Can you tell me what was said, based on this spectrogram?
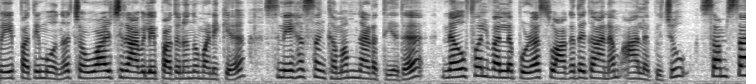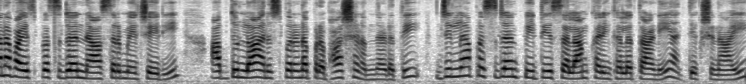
മെയ് പതിമൂന്ന് ചൊവ്വാഴ്ച രാവിലെ പതിനൊന്ന് മണിക്ക് സ്നേഹസംഗമം നടത്തിയത്. നൌഫൽ വല്ലപ്പുഴ സ്വാഗതഗാനം ആലപിച്ചു. സംസ്ഥാന വൈസ് പ്രസിഡന്റ് നാസർ മേച്ചേരി അബ്ദുള്ള അനുസ്മരണ പ്രഭാഷണം നടത്തി. ജില്ലാ president P T Salam Karinkallathani അധ്യക്ഷനായി.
